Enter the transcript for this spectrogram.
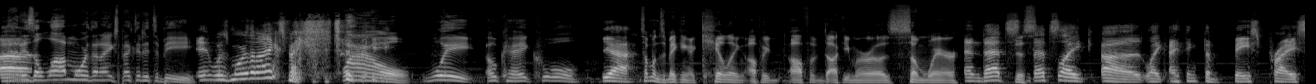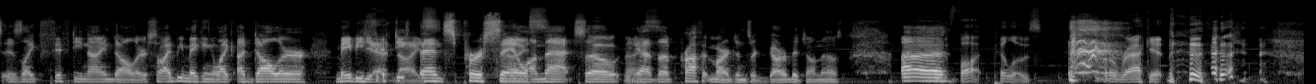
That Uh, is a lot more than I expected it to be. it was more than I expected it to be. Wow. Wait. Okay. Cool. Yeah, Someone's making a killing off of off of Dakimura's somewhere. and that's Just- that's like uh like I think the base price is like fifty nine dollars. So I'd be making like a dollar, maybe Yeah, fifty nice. cents per sale Nice. on that. So yeah, the profit margins are garbage on those. Uh, Who thought pillows? what a racket.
